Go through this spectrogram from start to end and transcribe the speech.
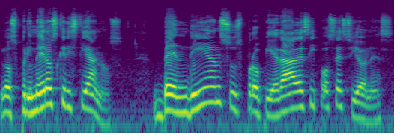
Los primeros cristianos vendían sus propiedades y posesiones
